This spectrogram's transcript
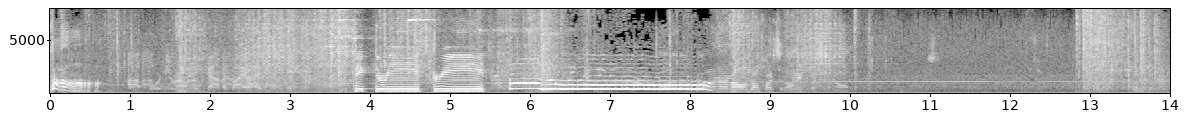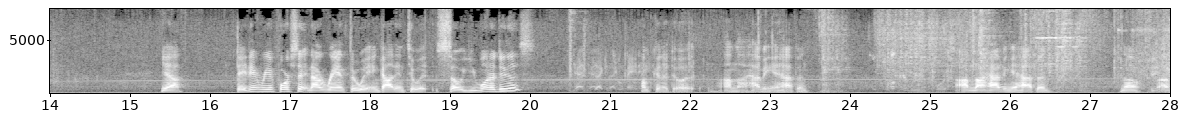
tra. Victory screech. No, no, no, don't force it. Don't reinforce it. Don't. Yeah, they didn't reinforce it, and I ran through it and got into it. So you want to do this? 10 seconds remaining. I'm gonna do it. I'm not having it happen. Fucking reinforce it. I'm not having it happen. No, uh,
